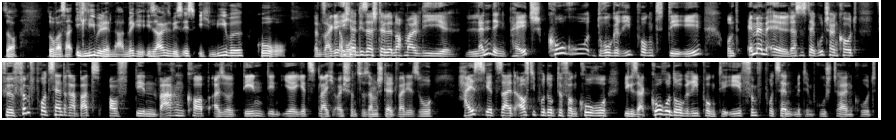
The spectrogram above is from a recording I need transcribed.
So, sowas halt. Ich liebe den Laden, wirklich. Ich sage es, wie es ist. Ich liebe Koro. Dann sage ich an dieser Stelle nochmal die Landingpage corodrogerie.de und MML, das ist der Gutscheincode für 5% Rabatt auf den Warenkorb, also den, den ihr jetzt gleich euch schon zusammenstellt, weil ihr so heiß jetzt seid auf die Produkte von Coro. Wie gesagt, corodrogerie.de, 5% mit dem Gutscheincode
